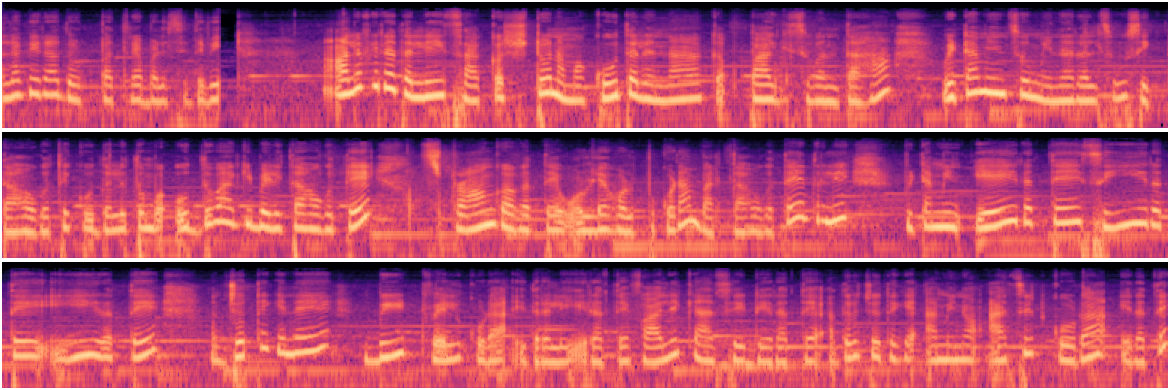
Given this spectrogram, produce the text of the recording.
ಅಲವಿರಾ ದೊಡ್ಡ ಪತ್ರೆ ಬಳಸಿದ್ದೀವಿ. ಅಲವಿರಾದಲ್ಲಿ ಸಾಕಷ್ಟು ನಮ್ಮ ಕೂದಲನ್ನು ಕಪ್ಪಾಗಿಸುವಂತಹ ವಿಟಮಿನ್ಸು, ಮಿನರಲ್ಸು ಸಿಗ್ತಾ ಹೋಗುತ್ತೆ. ಕೂದಲು ತುಂಬ ಉದ್ದವಾಗಿ ಬೆಳೀತಾ ಹೋಗುತ್ತೆ. ಸ್ಟ್ರಾಂಗ್ ಆಗುತ್ತೆ. ಒಳ್ಳೆ ಹೊಳಪು ಕೂಡ ಬರ್ತಾ ಹೋಗುತ್ತೆ. ಇದರಲ್ಲಿ ವಿಟಮಿನ್ ಎ ಇರುತ್ತೆ, ಸಿ ಇರುತ್ತೆ, ಇ ಇರುತ್ತೆ. ಜೊತೆಗೇ ಬಿ ಟ್ವೆಲ್ ಕೂಡ ಇದರಲ್ಲಿ ಇರುತ್ತೆ. ಫಾಲಿಕ್ ಆ್ಯಸಿಡ್ ಇರುತ್ತೆ. ಅದರ ಜೊತೆಗೆ ಅಮಿನೋ ಆ್ಯಸಿಡ್ ಕೂಡ ಇರುತ್ತೆ.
